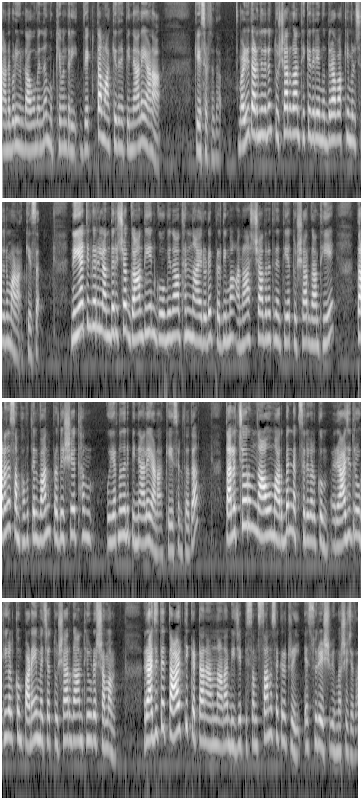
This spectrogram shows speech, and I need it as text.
നടപടിയുണ്ടാകുമെന്ന് മുഖ്യമന്ത്രി വ്യക്തമാക്കിയതിന് പിന്നാലെയാണ് കേസെടുത്തത്. വഴി തടഞ്ഞതിനും തുഷാർ ഗാന്ധിക്കെതിരെ മുദ്രാവാക്യം വിളിച്ചതിനുമാണ് കേസ്. നെയ്യാറ്റിൻകരയിൽ അന്തരിച്ച ഗാന്ധിയൻ ഗോപിനാഥൻ നായരുടെ പ്രതിമ അനാച്ഛാദനത്തിനെത്തിയ തുഷാർ ഗാന്ധിയെ തടഞ്ഞ സംഭവത്തിൽ വൻ പ്രതിഷേധം ഉയർന്നതിന് പിന്നാലെയാണ് കേസെടുത്തത്. തലച്ചോറും നാവും അർബൻ നക്സലുകൾക്കും രാജ്യദ്രോഹികൾക്കും പണയം വെച്ച തുഷാർ ഗാന്ധിയുടെ ശ്രമം രാജ്യത്തെ താഴ്ത്തിക്കെട്ടാനാണെന്നാണ് ബി ജെ പി സംസ്ഥാന സെക്രട്ടറി എസ് സുരേഷ് വിമർശിച്ചത്.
